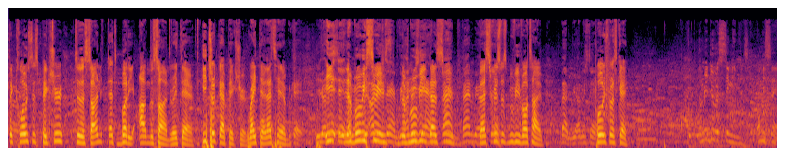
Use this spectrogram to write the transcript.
the closest picture to the sun? That's Buddy on the sun right there. He took that picture right there. That's him. Okay. He, the movie We- we sweeps. understand. The movie does sweep. Ben, we Best understand. Christmas movie of all time. Ben, we understand. Polish Plus K. Let me do a singing. Let me sing.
